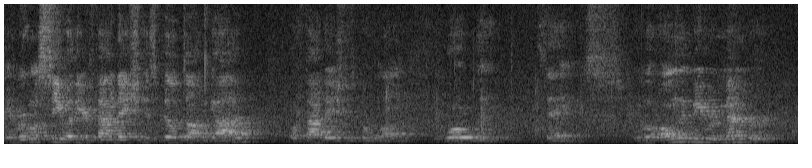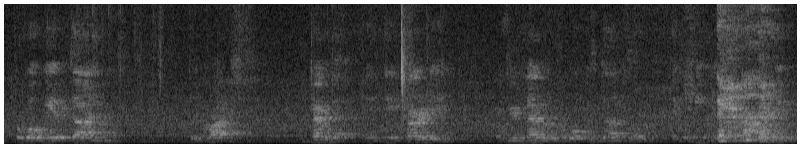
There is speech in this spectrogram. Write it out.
and we're going to see whether your foundation is built on God or foundation is built on worldly things. We will only be remembered for what we have done for Christ. Remember that. In, in eternity, we'll be remembered for what we've done for the kingdom,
